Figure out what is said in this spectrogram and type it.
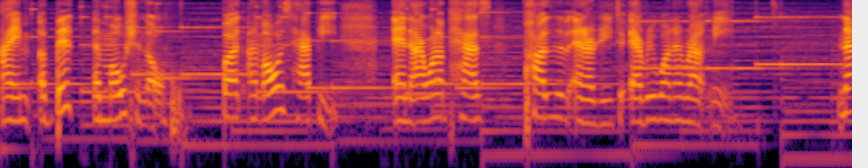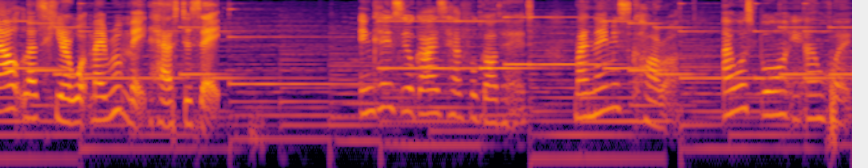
I'm a bit emotional, but I'm always happy and I want to pass positive energy to everyone around me. Now, let's hear what my roommate has to say. In case you guys have forgotten it, my name is Kara. I was born in Anhui.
